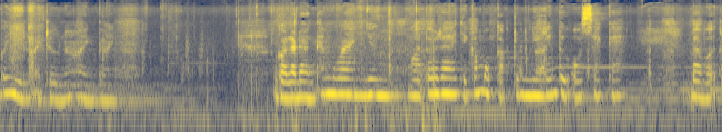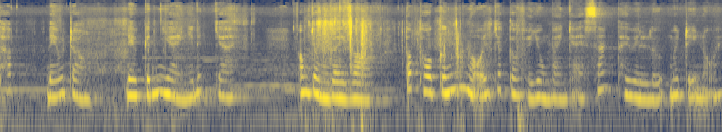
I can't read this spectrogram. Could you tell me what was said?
có gì loại trừ nó hoàn toàn. Gọi là đoàn tham quan Nhưng ngoài tôi ra chỉ có một cặp trung niên đến từ Osaka. Bà vợ thấp, béo tròn Đeo kính dài như đít chai Ông chồng gầy gò Tóc thô cứng đến nỗi chắc tôi phải dùng bàn chải sắt thay vì lược mới trị nổi.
